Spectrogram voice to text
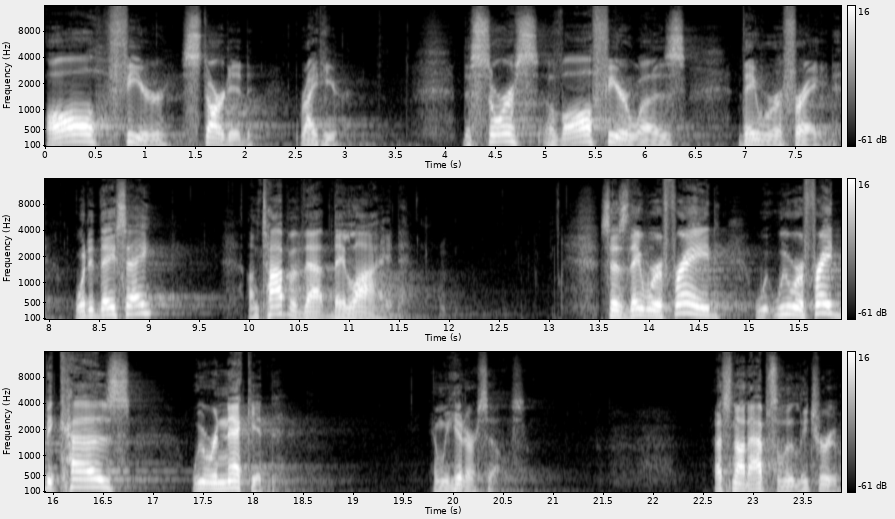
All fear started right here. The source of all fear was they were afraid. What did they say? On top of that, they lied. Says they were afraid. We were afraid because we were naked and we hid ourselves. That's not absolutely true.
